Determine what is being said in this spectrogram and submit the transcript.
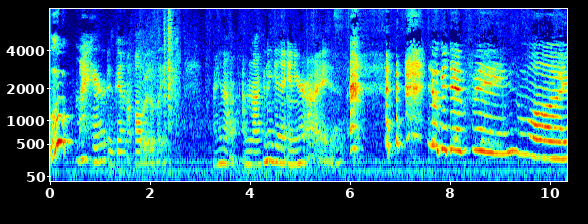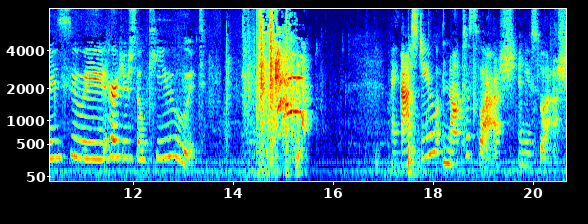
Ooh, my hair is getting all over the place. Know, I'm not gonna get it in your eyes. Look at that face, my sweet. Hers, you're so cute. I asked you not to splash and you splash.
